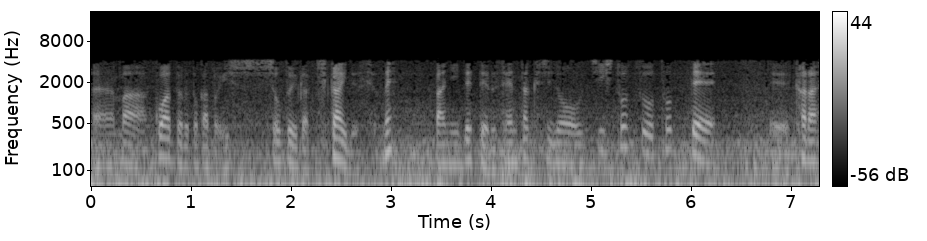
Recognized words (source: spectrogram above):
えー、まあ、コアトルとかと一緒というか近いですよね。場に出てる選択肢のうち1つを取って、えー、枯ら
